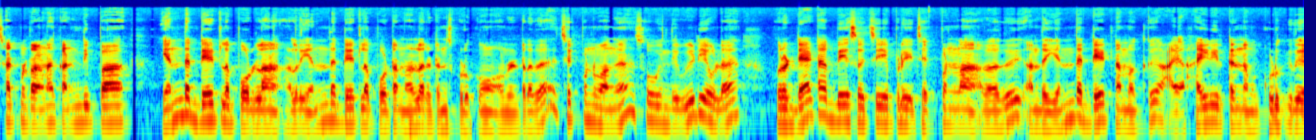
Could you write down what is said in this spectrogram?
ஸ்டார்ட் பண்ணுறாங்கன்னா கண்டிப்பாக எந்த டேட்டில் போடலாம்? அல்லது எந்த டேட்டில் போட்டால் நல்ல ரிட்டர்ன்ஸ் கொடுக்கும்? அப்படின்றத செக் பண்ணுவாங்க. ஸோ இந்த வீடியோவில் ஒரு டேட்டா பேஸ் வச்சு எப்படி செக் பண்ணலாம்? அதாவது அந்த எந்த டேட் நமக்கு ஹை ரிட்டர்ன் நமக்கு கொடுக்குது?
